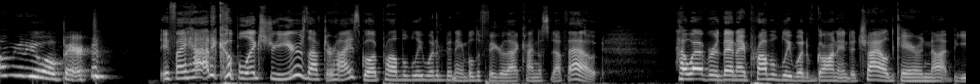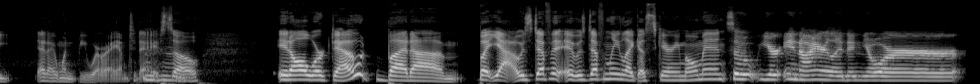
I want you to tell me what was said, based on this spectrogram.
I'm gonna go au pair. if I had a couple extra years after high school, I probably would have been able to figure that kind of stuff out. However, then I probably would have gone into childcare and not be, and I wouldn't be where I am today. Mm-hmm. So it all worked out, but um, but yeah, it was definitely it was definitely like a scary moment. So you're in Ireland, and you're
